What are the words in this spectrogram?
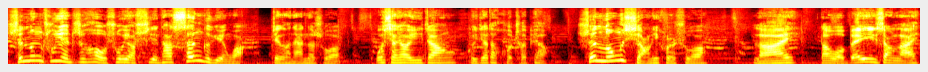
神龙出现之后，说要实现他三个愿望。这个男的说：“我想要一张回家的火车票。”神龙想了一会儿，说：“来到我背上来，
